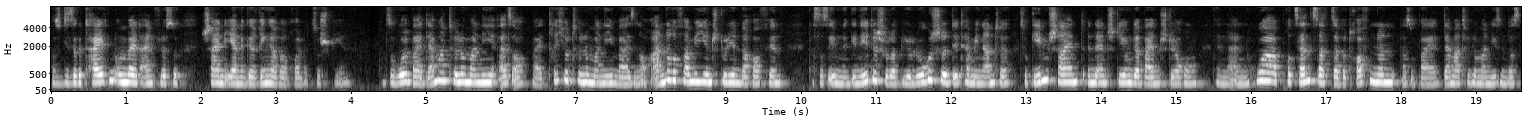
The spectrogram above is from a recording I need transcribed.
Also diese geteilten Umwelteinflüsse scheinen eher eine geringere Rolle zu spielen. Und sowohl bei Dermatillomanie als auch bei Trichotillomanie weisen auch andere Familienstudien darauf hin, dass es eben eine genetische oder biologische Determinante zu geben scheint in der Entstehung der beiden Störungen. Denn ein hoher Prozentsatz der Betroffenen, also bei Dermatillomanie sind das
